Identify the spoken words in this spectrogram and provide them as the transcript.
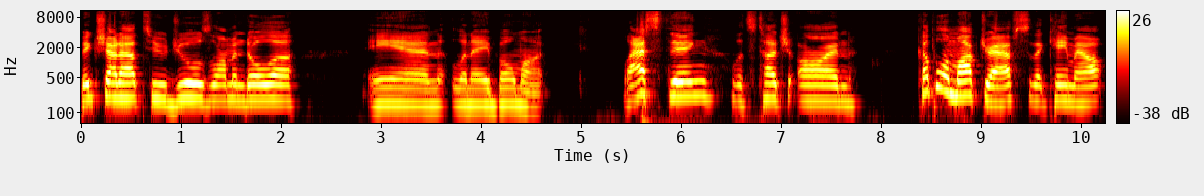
big shout out to Jules LaMendola and Lenée Beaumont. Last thing, let's touch on a couple of mock drafts that came out.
